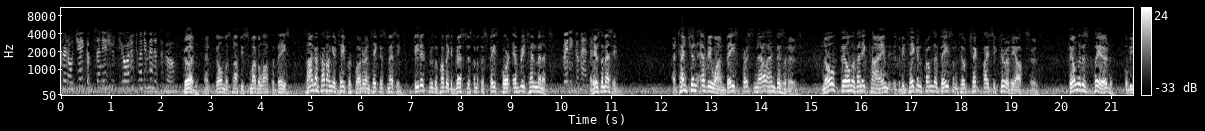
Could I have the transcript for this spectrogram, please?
Colonel Jacobson issued the order 20 minutes ago. Good. That film must not be smuggled off the base. Tonga, cut on your tape recorder and take this message. Feed it through the public address system at the spaceport every ten minutes. Ready, And Commander. here's the message. Attention everyone, base personnel and visitors. No film of any kind is to be taken from the base until checked by security officers. Film that is cleared will be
